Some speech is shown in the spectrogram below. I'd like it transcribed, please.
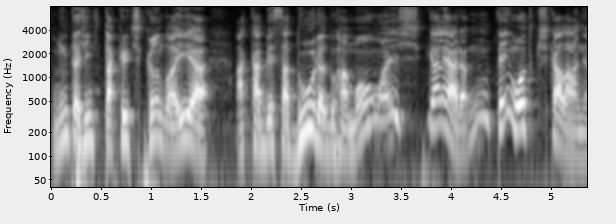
Muita gente está criticando aí a, a cabeça dura do Ramon, mas galera, não tem outro que escalar, né?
